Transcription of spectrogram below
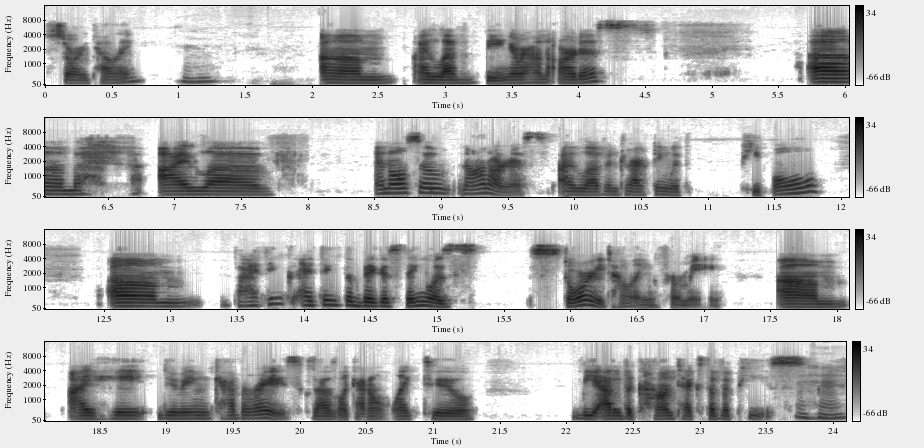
storytelling. Mhm. Um, I love being around artists. Um, I love, and also non-artists. I love interacting with people. Um, but I think I think the biggest thing was storytelling for me. Um, I hate doing cabarets because I was like, I don't like to be out of the context of a piece. Mhm.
